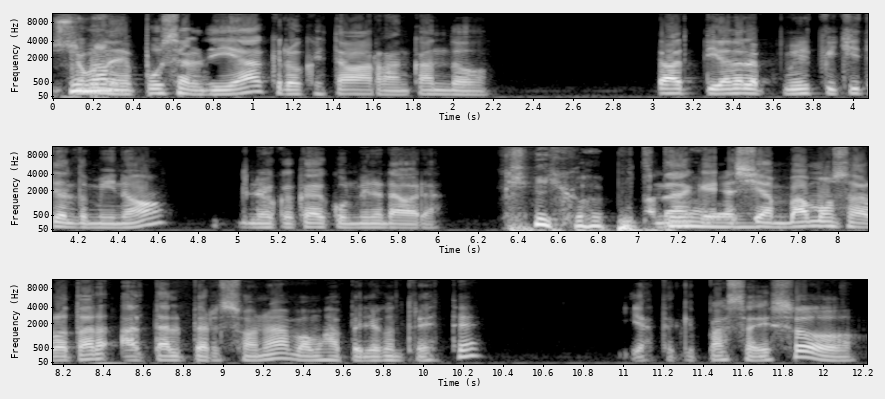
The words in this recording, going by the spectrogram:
Yo Son cuando me puse al día, creo que estaba arrancando, estaba tirando la primera fichita del dominó, lo que acaba de culminar ahora. Hijo de puta. Onda que decían, vamos a derrotar a tal persona, vamos a pelear contra este. Y hasta que pasa eso,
